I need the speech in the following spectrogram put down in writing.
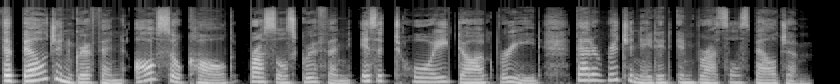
The Belgian Griffon, also called Brussels Griffon, is a toy dog breed that originated in Brussels, Belgium.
